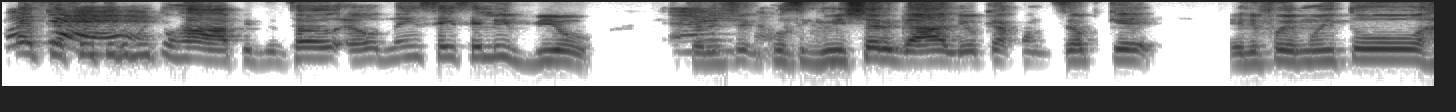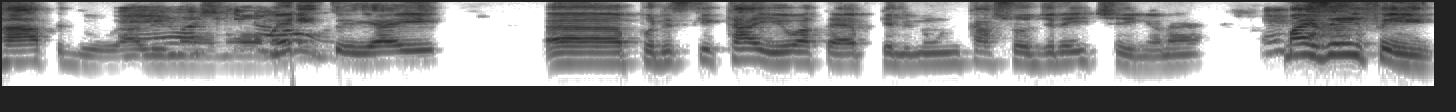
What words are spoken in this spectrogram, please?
Pois é porque foi tudo é. muito rápido. Então eu nem sei se ele viu é, ele então. conseguiu enxergar ali o que aconteceu, porque ele foi muito rápido é, ali no, no momento, e aí uh, por isso que caiu até, porque ele não encaixou direitinho, né? Exato. Mas enfim,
